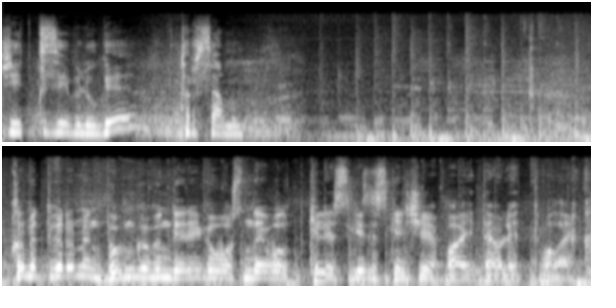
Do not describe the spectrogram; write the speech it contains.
жеткізе білуге тырысамын. Құрметті көрермен бүгінгі күн дерегі осындай болды. Келесі кездескенше бай дәулетті болайық.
